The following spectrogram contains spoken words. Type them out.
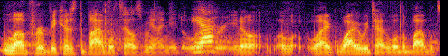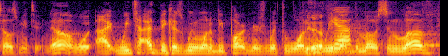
love her because the Bible tells me I need to love Yeah. her. You know, like why do we tithe? Well, the Bible tells me to. No, I, we tithe because we want to be partners with the one Yeah. who we Yeah. love the most. And love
